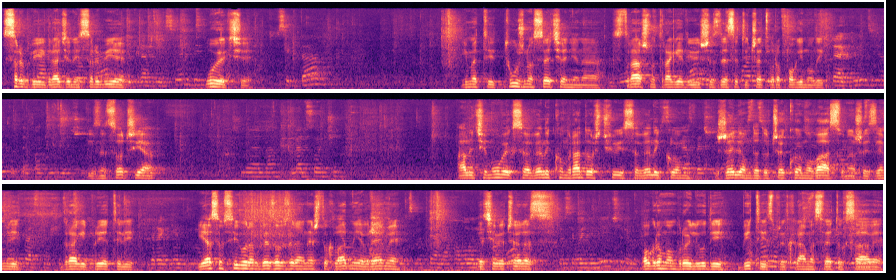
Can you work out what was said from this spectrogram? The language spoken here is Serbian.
Srbi i građani Srbije uvek će imati tužno sećanje na strašnu tragediju i 64 poginulih iznad Sočija, ali ćemo uvek sa velikom radošću i sa velikom željom da dočekujemo vas u našoj zemlji, dragi prijatelji. Ja sam siguran, bez obzira na nešto hladnije vreme, da će večeras ogroman broj ljudi biti ispred hrama Svetog Save,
